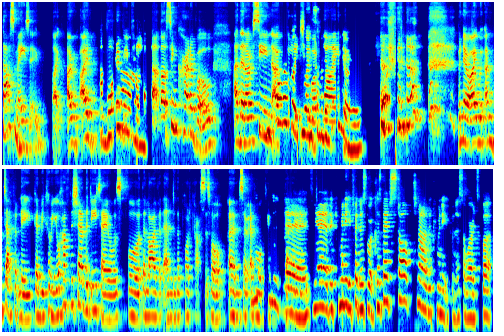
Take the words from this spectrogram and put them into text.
that's amazing. Like I I want to be part of that. That's incredible. And then I've seen I've probably got followed you you on some of the videos. But no, I, I'm definitely going to be coming. You'll have to share the details for the live at the end of the podcast as well, um, so everyone can Yeah, yeah, the community fitness award because they've stopped now the community fitness awards, but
